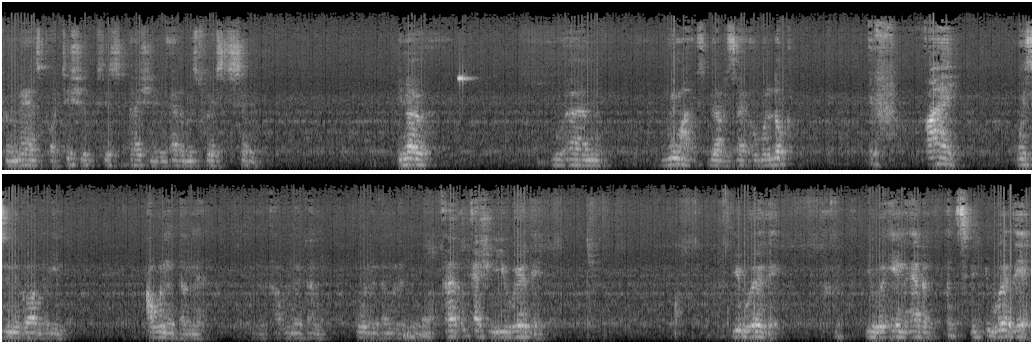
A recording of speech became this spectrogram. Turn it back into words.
from man's participation in Adam's first sin. You know, um, we might be able to say, oh, well, look, if I Garden of Eden, I wouldn't have done that. I wouldn't have done it. I wouldn't have done it. Uh, actually, you were there. You were there. You were in heaven. You were there.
